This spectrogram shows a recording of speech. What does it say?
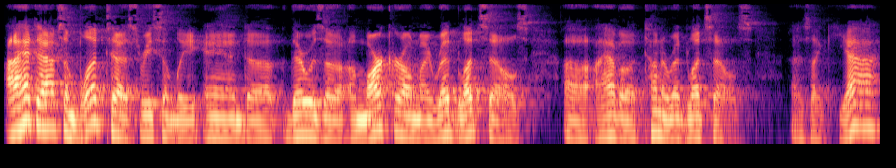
I had to have some blood tests recently and, uh, there was a, a marker on my red blood cells. Uh, I have a ton of red blood cells. I was like, yeah,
